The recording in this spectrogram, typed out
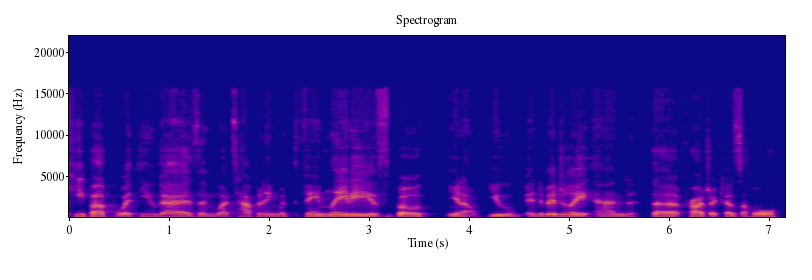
keep up with you guys and what's happening with the Fame Ladies, both, you know, you individually and the project as a whole?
